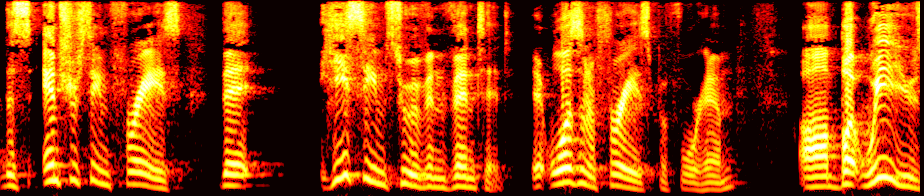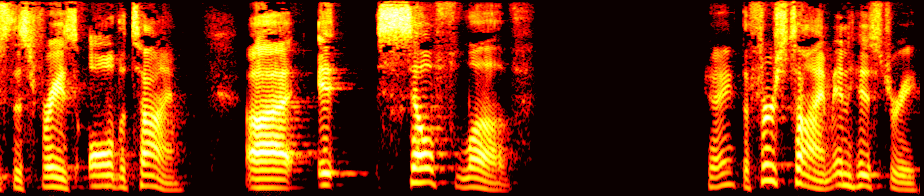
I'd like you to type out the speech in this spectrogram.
this interesting phrase that he seems to have invented. It wasn't a phrase before him, um, but we use this phrase all the time. Uh, it self love. Okay? The first time in history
